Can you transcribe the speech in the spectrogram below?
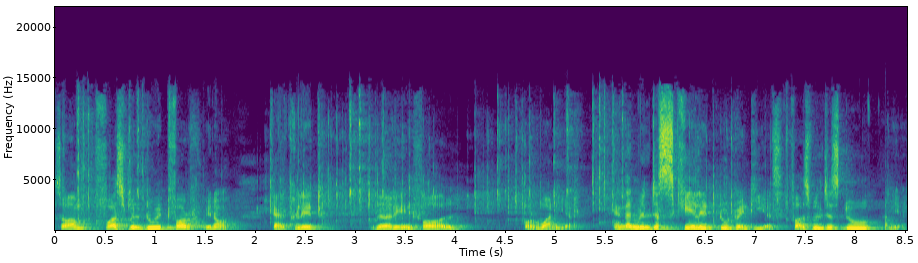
So um, first we'll do it for, you know, calculate the rainfall for one year. And then we'll just scale it to 20 years. First, we'll just do one year.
